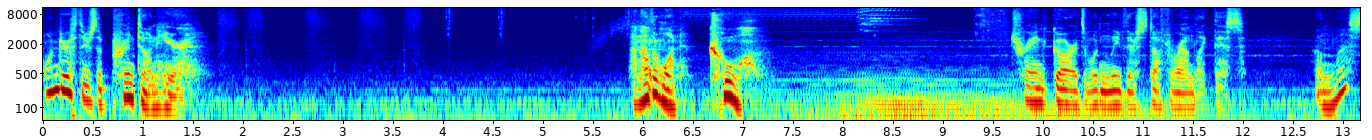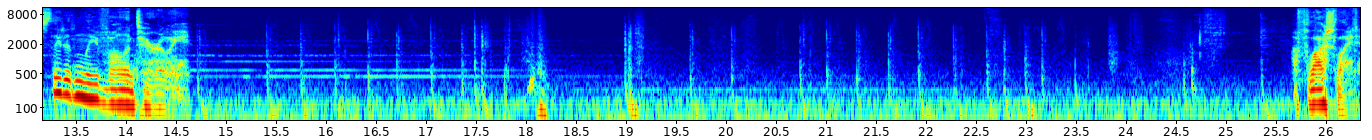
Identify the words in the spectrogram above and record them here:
Wonder if there's a print on here. Another one. Cool. Trained guards wouldn't leave their stuff around like this. Unless they didn't leave voluntarily. A flashlight.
